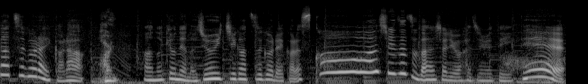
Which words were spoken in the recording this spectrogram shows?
月ぐらいからはい。あの去年の11月ぐらいから少しずつ断捨離を始めていて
